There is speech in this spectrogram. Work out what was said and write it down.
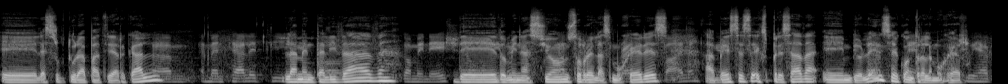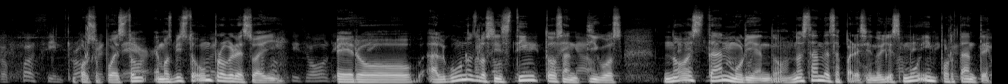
eh, la estructura patriarcal, la mentalidad de dominación sobre las mujeres, a veces expresada en violencia contra la mujer. Por supuesto, hemos visto un progreso ahí, pero algunos de los instintos antiguos no están muriendo, no están desapareciendo y es muy importante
